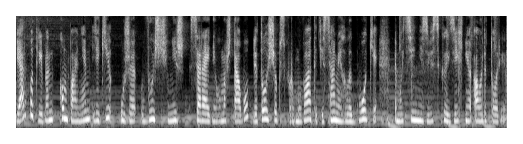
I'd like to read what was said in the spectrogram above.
піар потрібен компаніям, які уже вищі ніж середнього масштабу, для того, щоб сформувати ті самі глибокі емоційні зв'язки з їхньою аудиторією.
